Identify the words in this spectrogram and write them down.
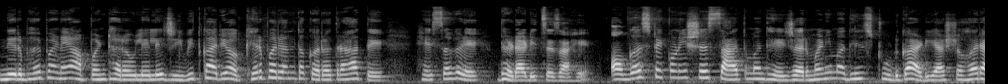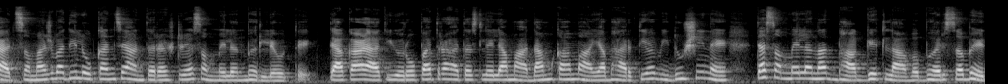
निर्भयपणे आपण ठरवलेले जीवित कार्य अखेरपर्यंत करत राहते. हे सगळे धडाडीचेच आहे. ऑगस्ट एकोणीसशे सातमध्ये जर्मनीमधील स्टुडगार्ड या शहरात समाजवादी लोकांचे आंतरराष्ट्रीय संमेलन भरले होते. त्या काळात युरोपात राहत असलेल्या मादाम कामा या भारतीय विदुषीने त्या संमेलनात भाग घेतला व भर सभेत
